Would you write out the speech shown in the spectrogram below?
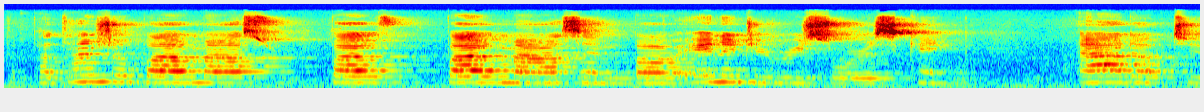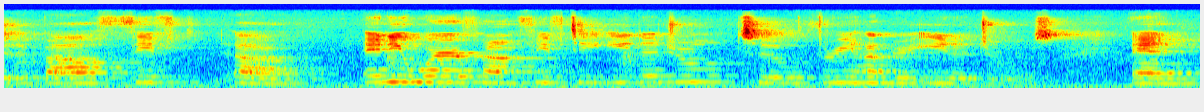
the potential biomass, bio, biomass and bioenergy resource can add up to about 50, uh, anywhere from 50 etajoule to 300 etajoules, and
